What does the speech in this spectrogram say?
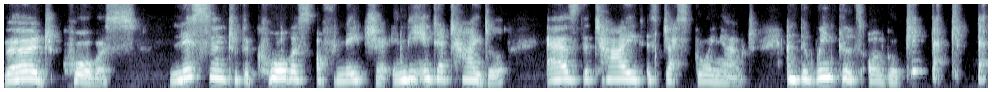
bird chorus listen to the chorus of nature in the intertidal as the tide is just going out and the winkles all go click clack click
